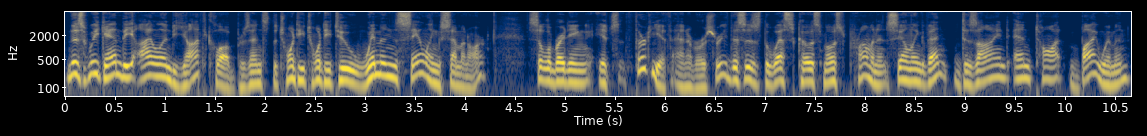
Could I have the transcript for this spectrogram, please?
This weekend, the Island Yacht Club presents the 2022 Women's Sailing Seminar. Celebrating its 30th anniversary, this is the West Coast's most prominent sailing event designed and taught by women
